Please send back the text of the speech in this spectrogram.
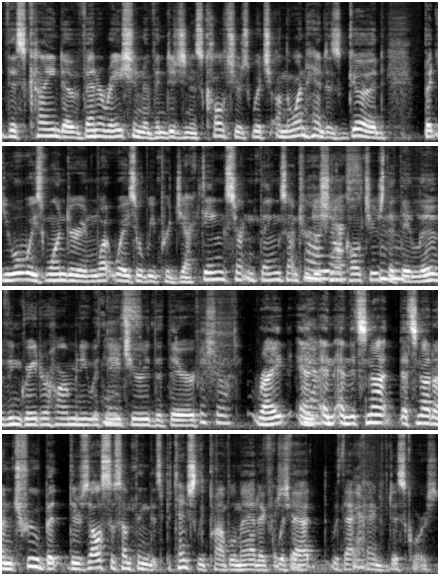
this kind of veneration of indigenous cultures which on the one hand is good but you always wonder in what ways are we projecting certain things on oh, traditional oh, yes. cultures mm-hmm. that they live in greater harmony with yes. nature that they're sure. right and, yeah. and and it's not that's not untrue but there's also something that's potentially problematic For with sure. that with that yeah. kind of discourse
